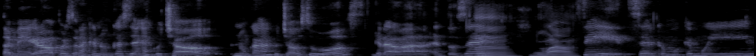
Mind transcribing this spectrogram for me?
también he grabado personas que nunca se han escuchado, nunca han escuchado su voz grabada. Entonces, Mm, wow. sí, ser como que muy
